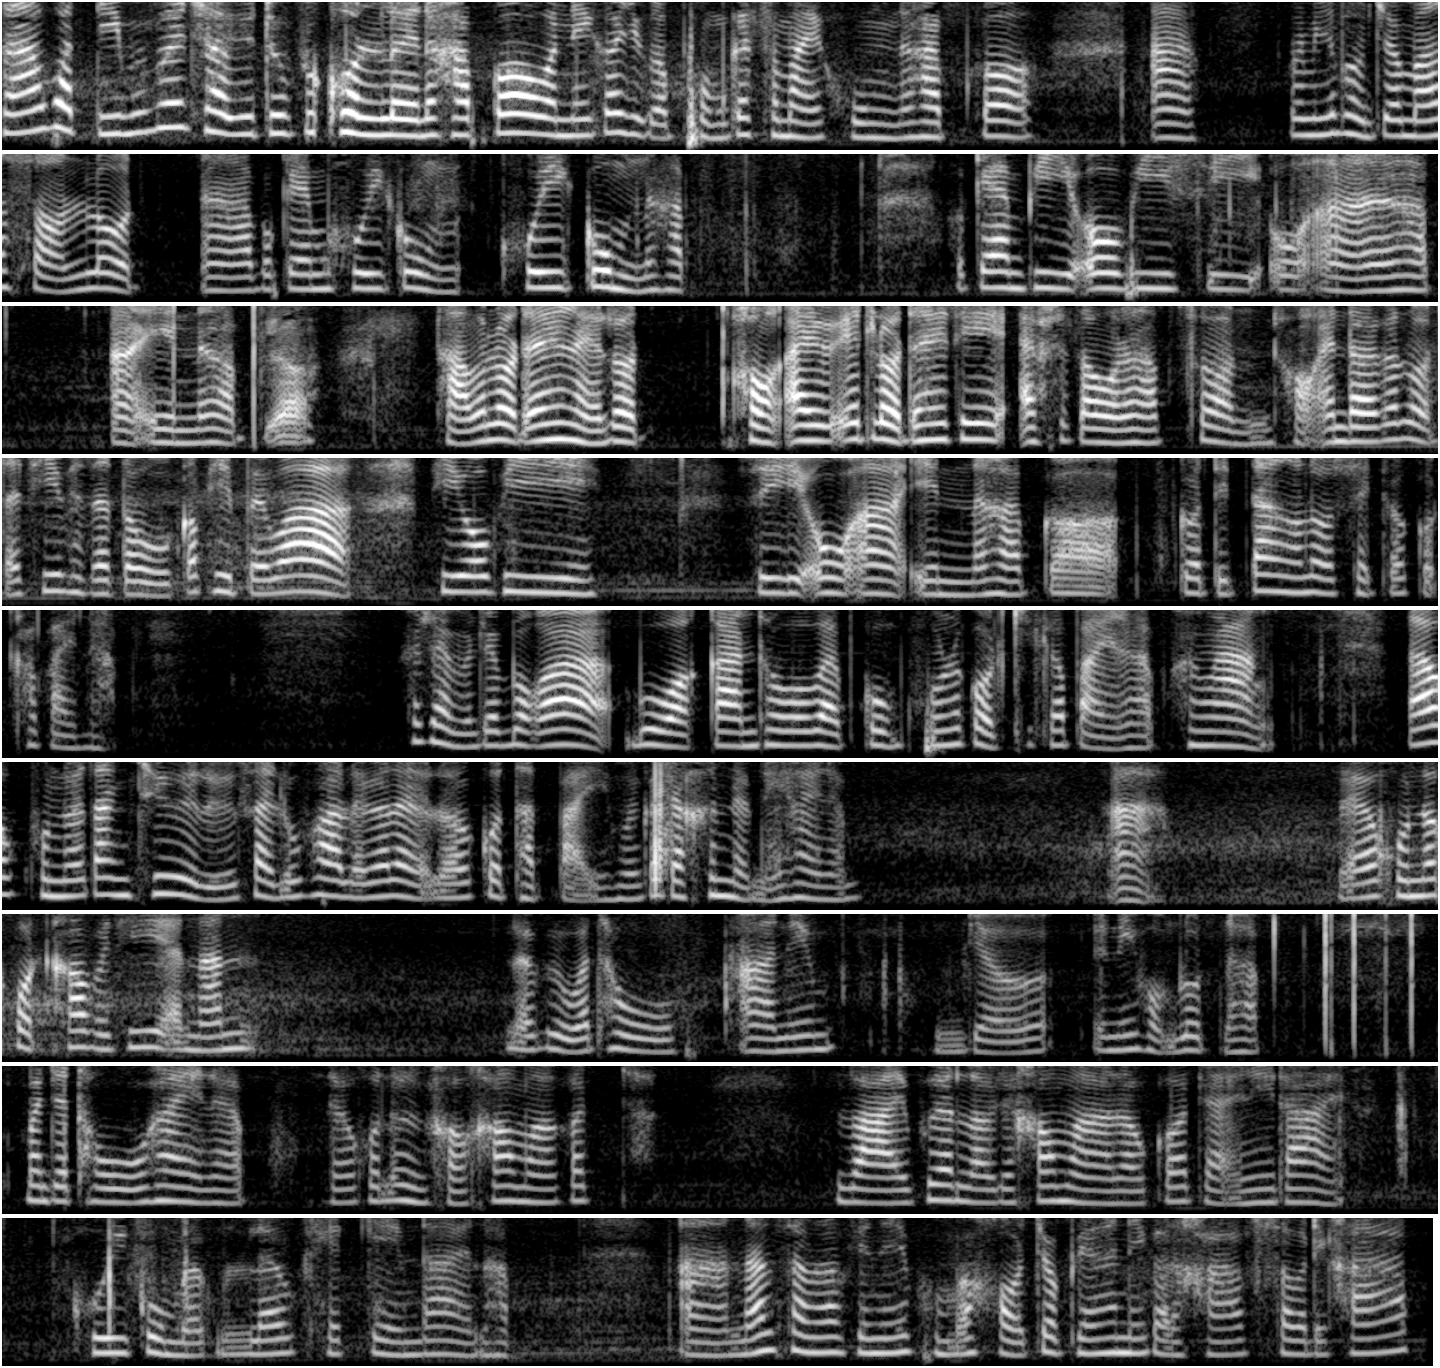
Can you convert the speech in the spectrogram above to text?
สวัสดีเพื่อนๆชาว YouTube ทุกคนเลยนะครับ ก็วันนี้ก็อยู่กับผมกับสมัยคุงนะครับ ก็อ่าวันนี้ผมจะมาสอนโหลดอ่าโปรแกรมคุยกลุ่มคุยกลุ่มนะครับ โปรแกรม P O P C O R นะครับ R N นะครับก็ถามว่าโหลดได้ที่ไหนโหลดของ iOS โหลดได้ที่ App Store นะครับ ส่วนของ Android ก็โหลดได้ที่ Play Store ก็พิมพ์ไปว่า P O P C O R N นะครับ ก็กดติดตั้งแล้วโหลดเสร็จก็กดเข้าไปนะครับ ถ้าเสร็จมันจะบอกว่าบวกการโทรแบบกลุ่มคุณก็กดคลิกเข้าไปนะครับ ข้างล่าง แล้วคุณก็ตั้งชื่อหรือใส่รูปภาพอะไรก็ได้แล้วกดถัดไป มันก็จะขึ้นแบบนี้ให้นะอ่า แล้วคุณก็กดเข้าไปที่อันนั้น แล้วคือว่าโทรอ่านี่ผมเดี๋ยวอันนี้ผมหลุดนะครับ มันจะโทรให้นะครับ แล้วคนอื่นเขาเข้ามาก็ไลน์เพื่อนเราจะเข้ามาเราก็จะอันนี้ได้ คุยกลุ่มแบบแล้วเคสเกมได้นะครับ อ่านั้นสำหรับคลิปนี้ผมก็ขอจบเพียงแค่นี้ก่อนนะครับ สวัสดีครับ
